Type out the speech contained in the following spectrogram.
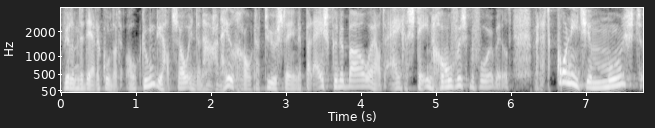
Willem III kon dat ook doen, die had zo in Den Haag een heel groot natuurstenen paleis kunnen bouwen, hij had eigen steengroeves bijvoorbeeld, maar dat kon niet, je moest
